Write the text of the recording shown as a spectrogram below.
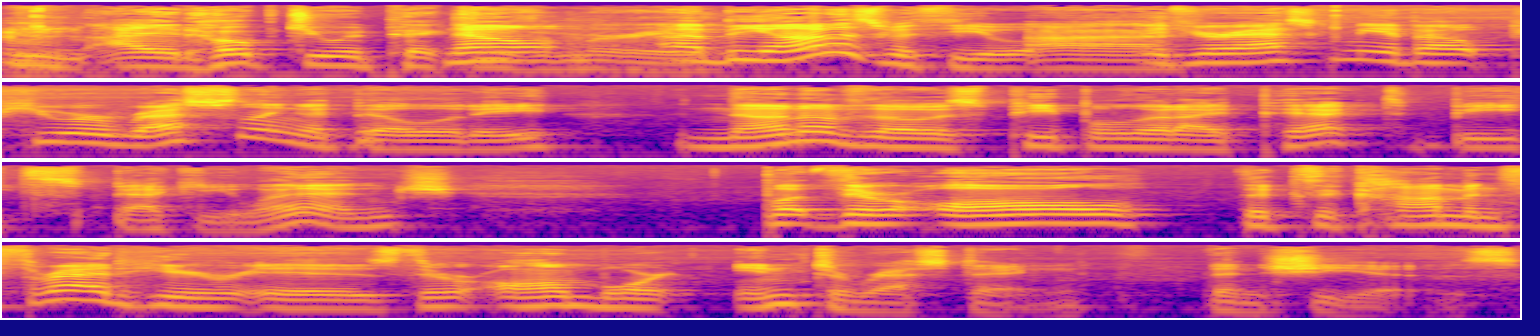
I had hoped you would pick Now, Eva Marie. I'll be honest with you. Uh, if you're asking me about pure wrestling ability, none of those people that I picked beats Becky Lynch. But they're all the, the common thread here is they're all more interesting than she is.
